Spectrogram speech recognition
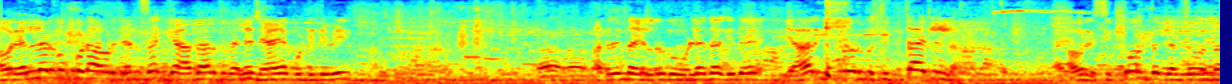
ಅವರೆಲ್ಲರಿಗೂ ಕೂಡ ಅವ್ರ ಜನಸಂಖ್ಯೆ ಆಧಾರದ ಮೇಲೆ ನ್ಯಾಯ ಕೊಟ್ಟಿದ್ದೀವಿ. ಅದರಿಂದ ಎಲ್ರಿಗೂ ಒಳ್ಳೆಯದಾಗಿದೆ ಯಾರು ಇಲ್ಲಿವರೆಗೂ ಸಿಗ್ತಾ ಇರಲಿಲ್ಲ. ಅವ್ರಿಗೆ ಸಿಕ್ಕುವಂಥ ಕೆಲಸವನ್ನು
